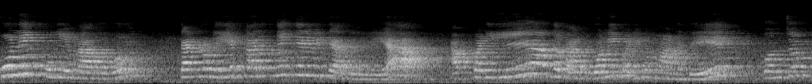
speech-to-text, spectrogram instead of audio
ஒளி மூலியமாகவும் தன்னுடைய கருத்தை தெரிவித்தார்கள் இல்லையா? அப்படியே அந்த வ- ஒளி வடிவமானது கொஞ்சம்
